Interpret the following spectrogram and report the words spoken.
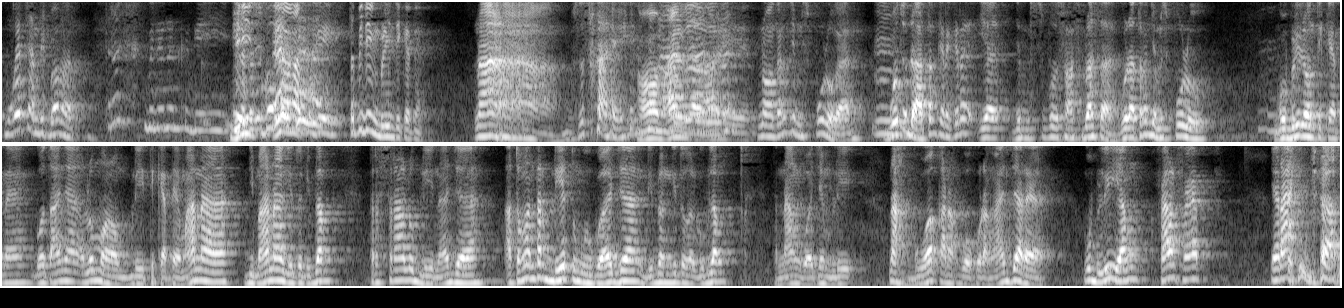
Mukanya cantik banget. Terus beneran ke GI. Iya, terus gua Enggak, bilang, enggak. "Oke." Tapi dia yang beliin tiketnya. Nah, selesai. Oh, Nah. Nontonnya jam 10 kan. Gue tuh datang kira-kira ya jam 10 setengah 11 lah. Gue datang jam 10. gue beli dong tiketnya gue tanya lu mau beli tiketnya mana di mana gitu dibilang terserah lu beliin aja atau nggak ntar dia tunggu gue aja dia bilang gitu kan gue bilang tenang gue aja yang beli nah gue karena gue kurang ajar ya gue beli yang velvet yang ranjang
